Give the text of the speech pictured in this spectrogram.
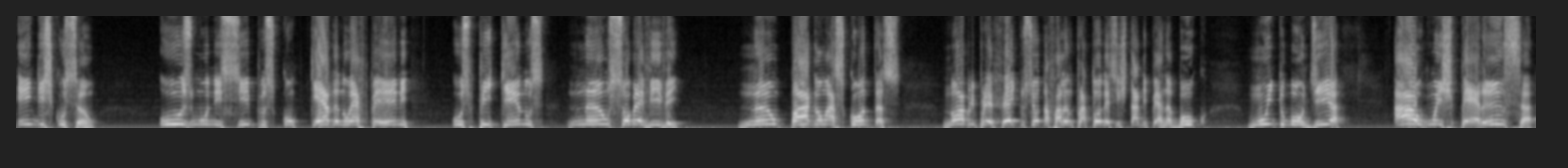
em discussão, os municípios com queda no FPM, os pequenos não sobrevivem, não pagam as contas. Nobre prefeito, o senhor está falando para todo esse estado de Pernambuco. Muito bom dia. Há alguma esperança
